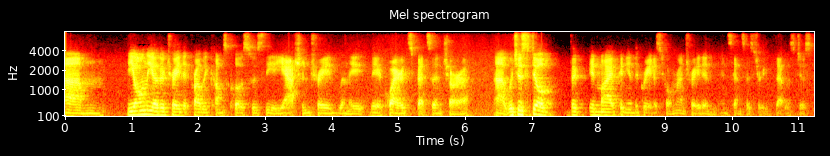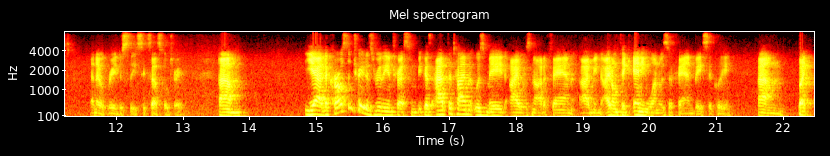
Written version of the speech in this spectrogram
um, the only other trade that probably comes close was the Yashin trade when they they acquired Spezza and Chara, uh, which is still the, in my opinion, the greatest home run trade in, in Sens history. That was just an outrageously successful trade. Um, yeah, the Karlsson trade is really interesting because at the time it was made, I was not a fan. I mean, I don't think anyone was a fan, basically. Um, but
